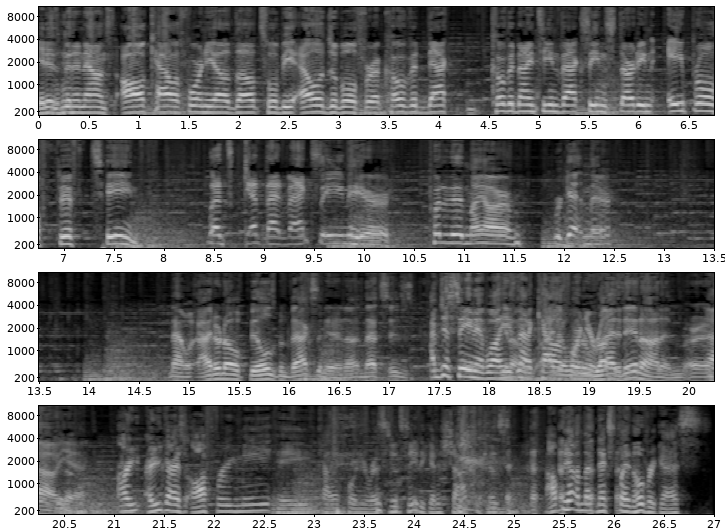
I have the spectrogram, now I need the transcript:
it has been announced all California adults will be eligible for a COVID nineteen vaccine starting April fifteenth. Let's get that vaccine here. Put it in my arm. We're getting there. Now I don't know if Bill's been vaccinated or not, and that's his. I'm just saying it. Well, he's know, not a California I don't wanna rub resident. it in on him. Or, Oh you know. yeah. Are are you guys offering me a California residency to get a shot? Because I'll be on that next plane over, guys.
